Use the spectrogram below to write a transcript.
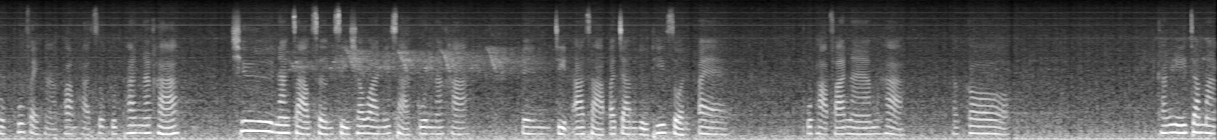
ทุกผู้ใฝ่หาความผาสุกทุกท่านนะคะ ชื่อนางสาวเสริมศรีชวานิสากุลนะคะ เป็นจิตอาสาประจำอยู่ที่สวนแปรภูผาฟ้าน้ำค่ะ แล้วก็ ครั้งนี้จะมา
